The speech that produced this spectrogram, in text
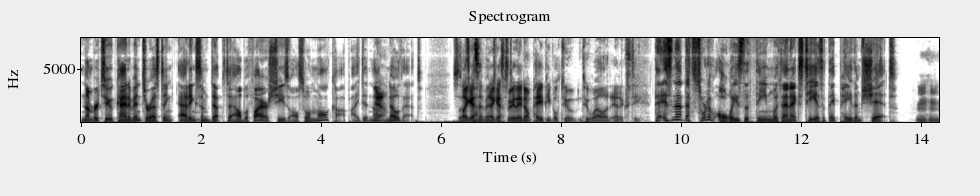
Number two, kind of interesting, adding some depth to Alba Fire. She's also a mall cop. I did not Yeah. know that. So, So I guess kind of I guess maybe they don't pay people too too well at NXT. That, isn't that that's sort of always the theme with NXT is that they pay them shit, Mm-hmm.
